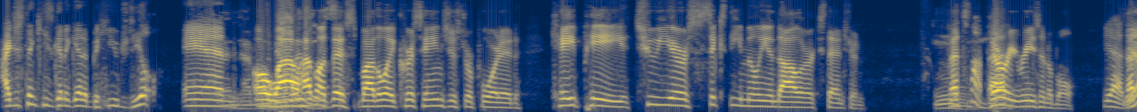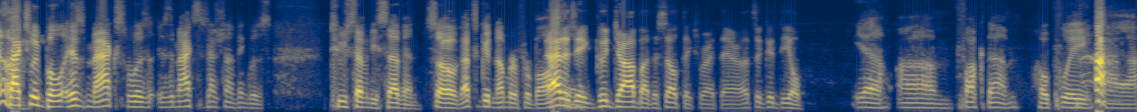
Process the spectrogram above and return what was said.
I just think he's gonna get a huge deal. And have Oh no wow, how about this? By the way, Chris Haynes just reported KP two year, sixty million dollar extension. Mm. That's not bad. very reasonable. Yeah, that's Yeah. actually his max was his max extension. I think was two seventy seven. So that's a good number for Boston. That is a good job by the Celtics right there. That's a good deal. Yeah. Um, fuck them. Hopefully, uh,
